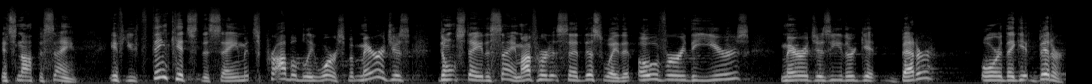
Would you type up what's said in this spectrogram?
It's not the same. If you think it's the same, it's probably worse. But marriages don't stay the same. I've heard it said this way that over the years, marriages either get better or they get bitter.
